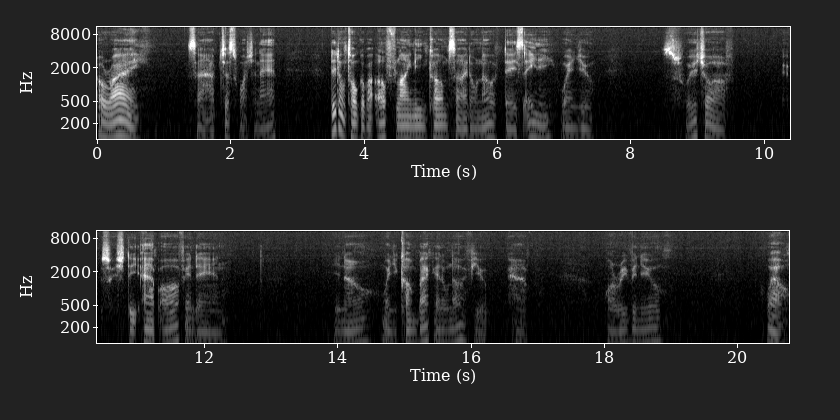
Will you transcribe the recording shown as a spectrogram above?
Alright, so I have just watched an ad. They don't talk about offline income, so I don't know if there's any when you switch off, switch the app off and then, you know, when you come back, I don't know if you have more revenue. Well,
